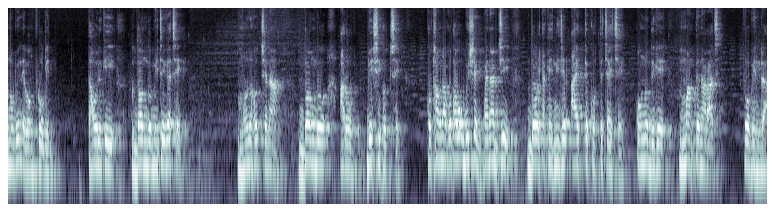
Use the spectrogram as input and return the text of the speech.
নবীন এবং প্রবীণ। তাহলে কি দ্বন্দ্ব মিটে গেছে? মনে হচ্ছে না, দ্বন্দ্ব আরও বেশি হচ্ছে। কোথাও না কোথাও অভিষেক ব্যানার্জি দলটাকে নিজের আয়ত্তে করতে চাইছে, অন্যদিকে মানতে নারাজ প্রবীণরা।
